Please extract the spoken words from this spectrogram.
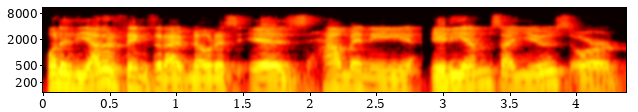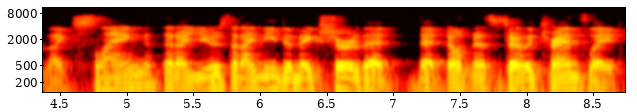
One of the other things that I've noticed is how many idioms I use or like slang that I use that I need to make sure that that don't necessarily translate,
